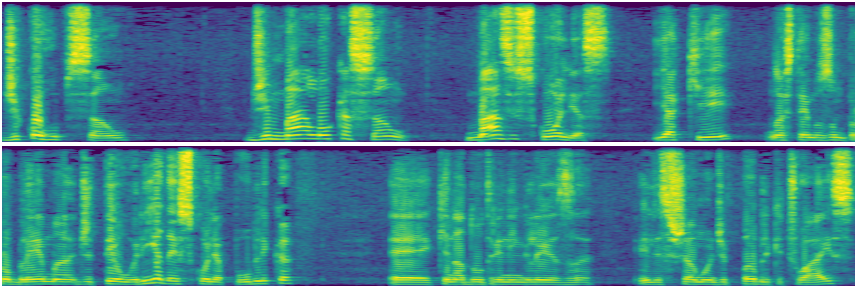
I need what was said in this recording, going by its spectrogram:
de corrupção, de má alocação, más escolhas. E aqui nós temos um problema de teoria da escolha pública, é, que na doutrina inglesa eles chamam de public choice.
